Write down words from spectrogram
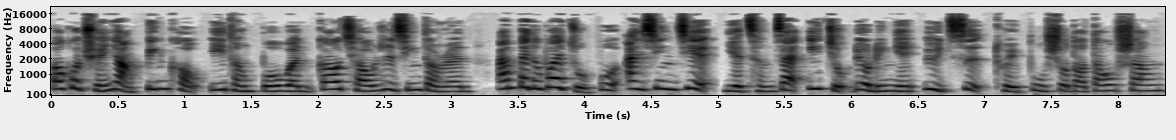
包括泉养滨口、伊藤博文、高桥日清等人。安倍的外祖父岸信介也曾在一九六零年遇刺，腿部受到刀伤。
